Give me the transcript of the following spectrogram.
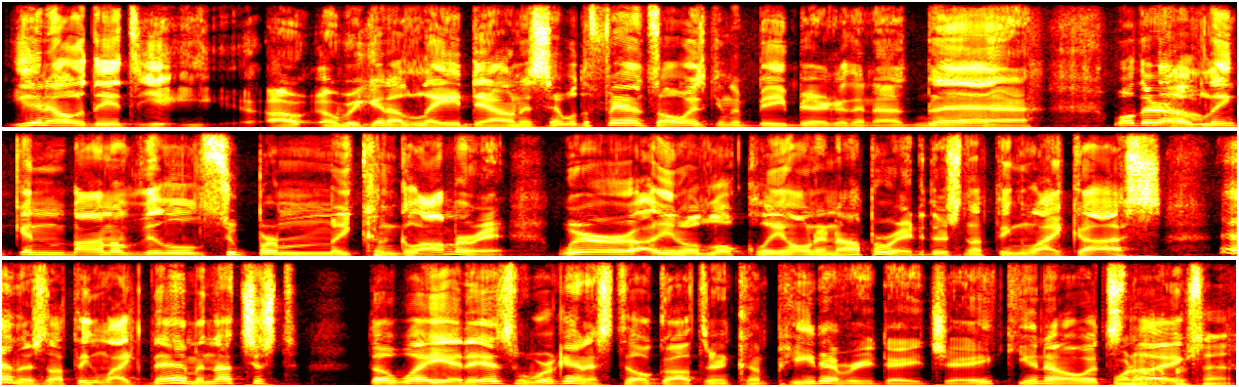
you know, the, you, are, are we going to lay down and say, well, the fan's always going to be bigger than us? Nah. Well, they're a Lincoln Bonneville super conglomerate. We're, uh, you know, locally owned and operated. There's nothing like us, and there's nothing like them. And that's just the way it is, we're gonna still go out there and compete every day, Jake. You know, it's like 100%.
